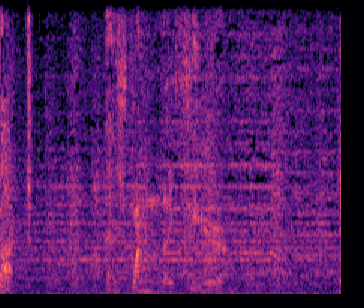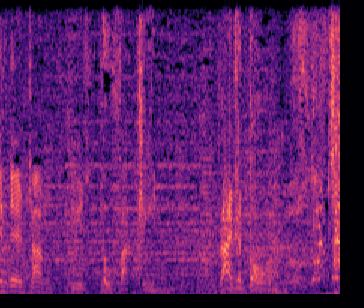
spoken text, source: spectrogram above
But there's one they fear. In their tongue, he's Dovahkiin, Dragonborn.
